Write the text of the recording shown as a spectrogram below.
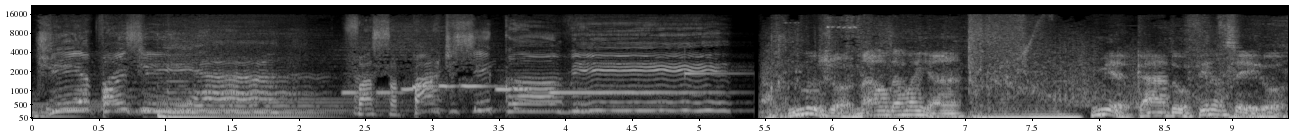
Dia após dia. Faça parte, se cobre. No Jornal da Manhã. Mercado Financeiro.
